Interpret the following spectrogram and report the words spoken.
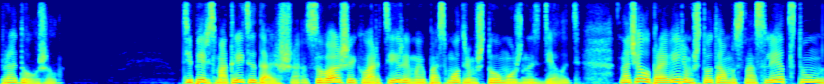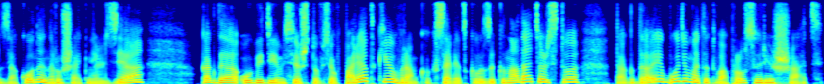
продолжил. Теперь смотрите дальше. С вашей квартирой мы посмотрим, что можно сделать. Сначала проверим, что там с наследством, законы нарушать нельзя. Когда убедимся, что все в порядке в рамках советского законодательства, тогда и будем этот вопрос решать.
